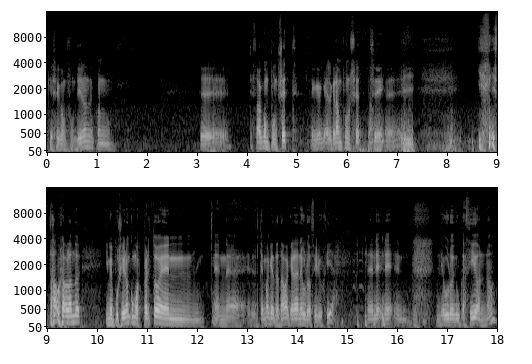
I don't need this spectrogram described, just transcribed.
que se confundieron con... Eh, estaba con Punset, el, gran Punset, eh, y, estábamos hablando y me pusieron como experto en, eh, en, el tema que trataba, que era neurocirugía, neuroeducación, ¿no?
